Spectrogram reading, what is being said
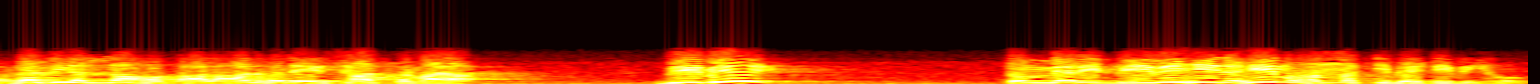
رضی اللہ تعالی عنہ نے ارشاد فرمایا بی بی تم میری بیوی ہی نہیں، محمد کی بیٹی بھی ہو۔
